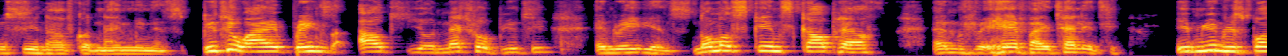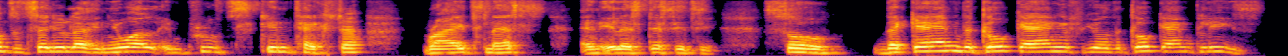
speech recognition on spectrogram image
You see, now I've got nine minutes. BTY brings out your natural beauty and radiance, normal skin, scalp health, and hair vitality. Immune response and cellular renewal, improved skin texture, brightness, and elasticity. So the gang, the cloak gang, if you're the cloak gang, please.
